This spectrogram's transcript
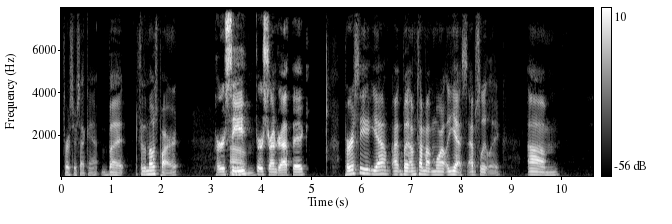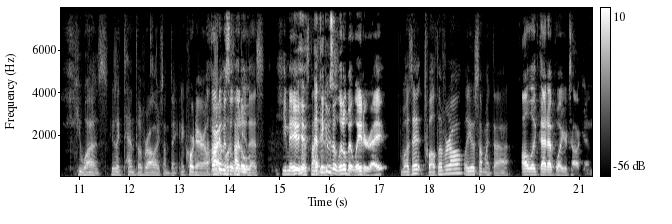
first or second. But for the most part, Percy, um, first round draft pick. Percy, yeah, I, but I'm talking about more. Yes, absolutely. Um, he was. He was like tenth overall or something. And Cordarrelle. I thought right, he was a little- this. He made. Let's I think it was a little bit later, right? Was it twelfth overall? Like it was something like that. I'll look that up while you're talking.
